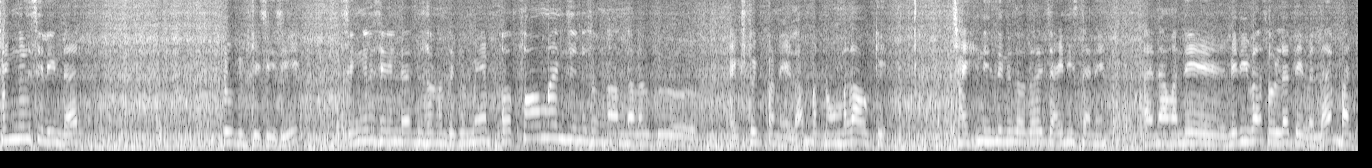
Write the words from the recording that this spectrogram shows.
single cylinder two fifty CC single சிலிண்டர்னு சொன்னதுக்குமே பெர்ஃபார்மன்ஸ்னு சொன்னால் அந்த அளவுக்கு எக்ஸ்பெக்ட் பண்ணிடலாம். பட் நார்மலாக ஓகே சைனீஸ்னு சொல்கிறது சைனீஸ் தானே. அது நான் வந்து விரிவாக சொல்ல தேவையில்லை. பட்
